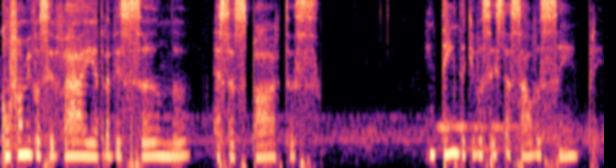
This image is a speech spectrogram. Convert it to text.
Conforme você vai atravessando essas portas, entenda que você está salvo sempre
